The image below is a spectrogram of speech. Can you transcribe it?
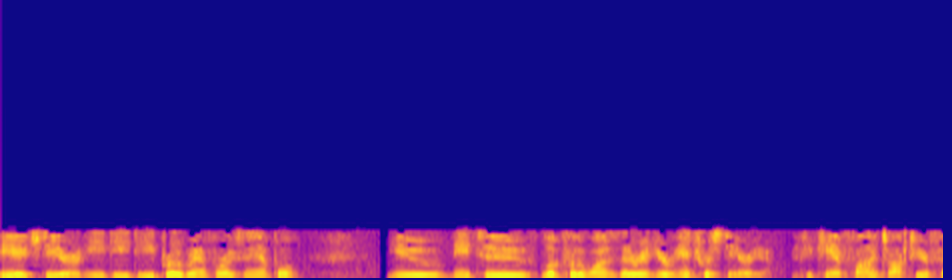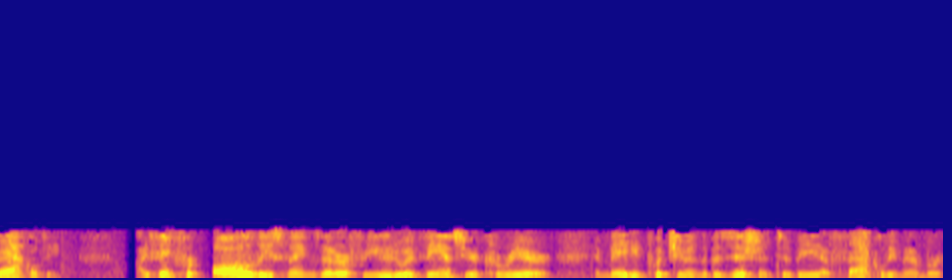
PhD or an EDD program, for example, you need to look for the ones that are in your interest area. If you can't find, talk to your faculty. I think for all of these things that are for you to advance your career and maybe put you in the position to be a faculty member,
